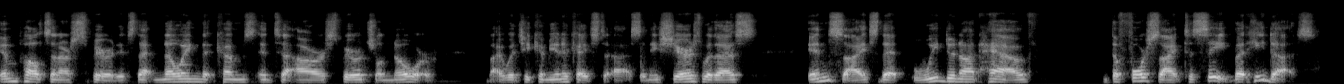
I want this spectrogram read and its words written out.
impulse in our spirit. It's that knowing that comes into our spiritual knower by which he communicates to us. And he shares with us insights that we do not have the foresight to see, but he does.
